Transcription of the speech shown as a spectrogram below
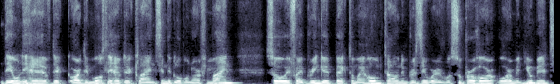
They only have their, or they mostly have their clients in the global north in mind. So if I bring it back to my hometown in Brazil, where it was super warm and humid,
